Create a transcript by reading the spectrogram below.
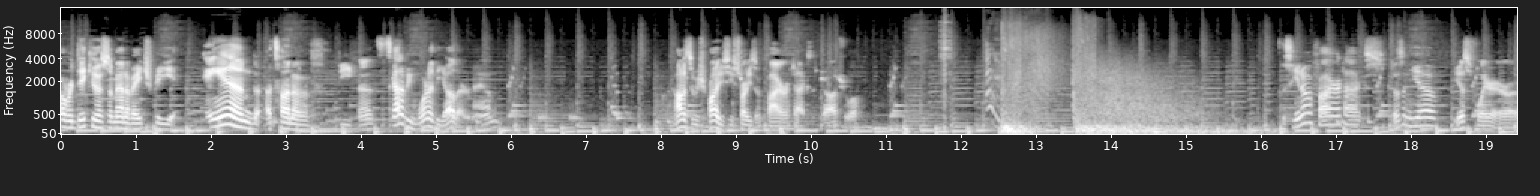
a ridiculous amount of HP and a ton of defense. It's gotta be one or the other, man. Honestly, we should probably just start using fire attacks as Joshua. Does he know fire attacks? Doesn't he have? He has flare arrow.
